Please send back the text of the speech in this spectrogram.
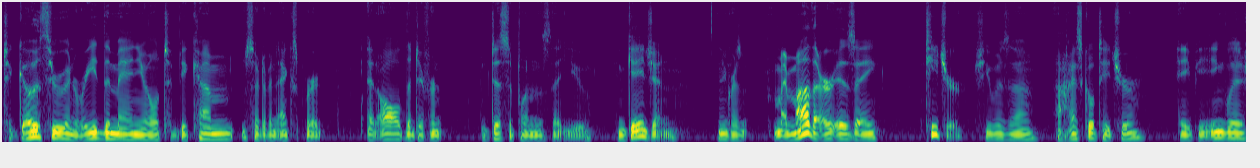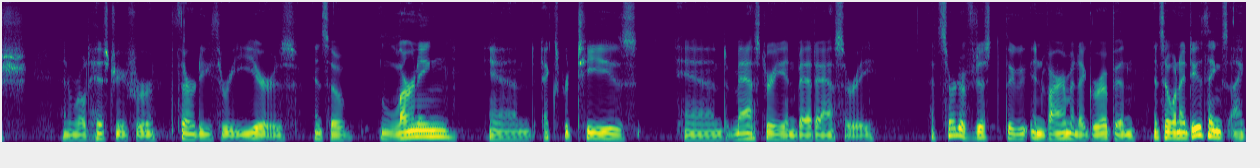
to go through and read the manual, to become sort of an expert at all the different disciplines that you engage in. And of course, my mother is a teacher. She was a, a high school teacher, AP English and world history for 33 years. And so learning and expertise and mastery and badassery, that's sort of just the environment I grew up in. And so when I do things, I,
